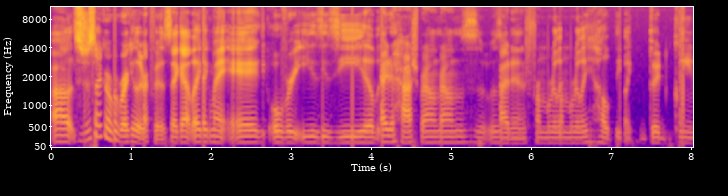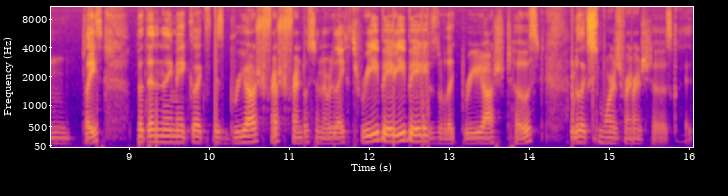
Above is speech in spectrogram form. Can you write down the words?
Uh, it's just like a regular breakfast. I got like, like my egg over easy. I had hash brown browns. It was added from really really healthy, like good clean place. But then they make like this brioche French French toast, and there were like three big bags of like brioche toast. It was like s'mores French toast, guys.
